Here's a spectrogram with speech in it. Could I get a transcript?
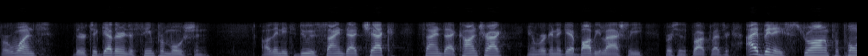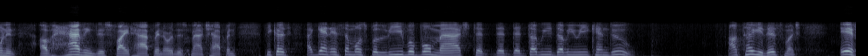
for once, they're together in the same promotion. All they need to do is sign that check, sign that contract, and we're going to get Bobby Lashley versus Brock Lesnar. I've been a strong proponent of having this fight happen or this match happen because, again, it's the most believable match that, that, that WWE can do. I'll tell you this much. If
